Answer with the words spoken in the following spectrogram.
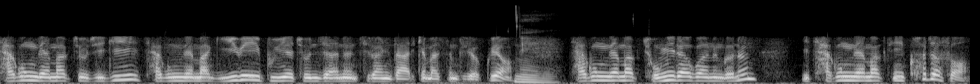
자궁내막 조직이 자궁내막 이외의 부위에 존재하는 질환이다 이렇게 말씀드렸고요. 네. 자궁내막 종이라고 하는 거는 이 자궁내막증이 커져서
